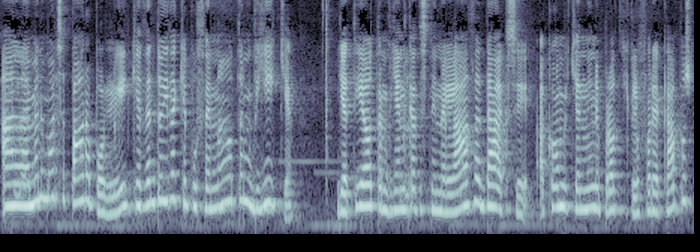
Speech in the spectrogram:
Αλλά εμένα μου άρεσε πάρα πολύ και δεν το είδα και πουθενά όταν βγήκε. Γιατί όταν βγαίνει κάτι στην Ελλάδα, εντάξει, ακόμη και αν είναι πρώτη κυκλοφορία κάπως,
